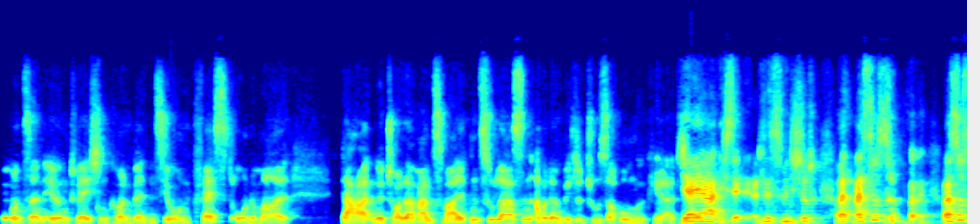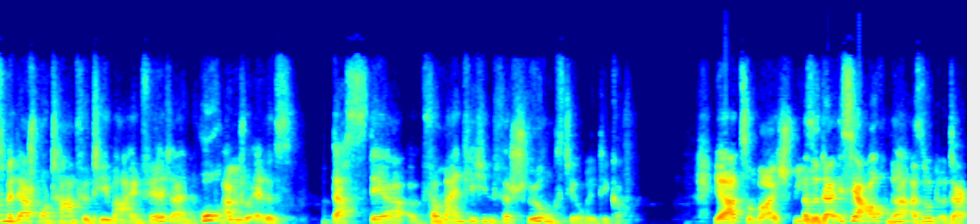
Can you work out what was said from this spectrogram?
wir uns an irgendwelchen Konventionen fest, ohne mal da eine Toleranz walten zu lassen, aber dann bitte tu es auch umgekehrt. Ja, ja, ich, das finde ich total. Weißt du, was, weißt, was mir da spontan für ein Thema einfällt? Ein hochaktuelles. Mhm. Das der vermeintlichen Verschwörungstheoretiker. Ja, zum Beispiel. Also da ist ja auch, ne, also da,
